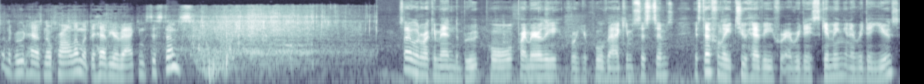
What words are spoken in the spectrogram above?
So the Brute has no problem with the heavier vacuum systems. So I would recommend the Brute pole primarily for your pool vacuum systems. It's definitely too heavy for everyday skimming and everyday use,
